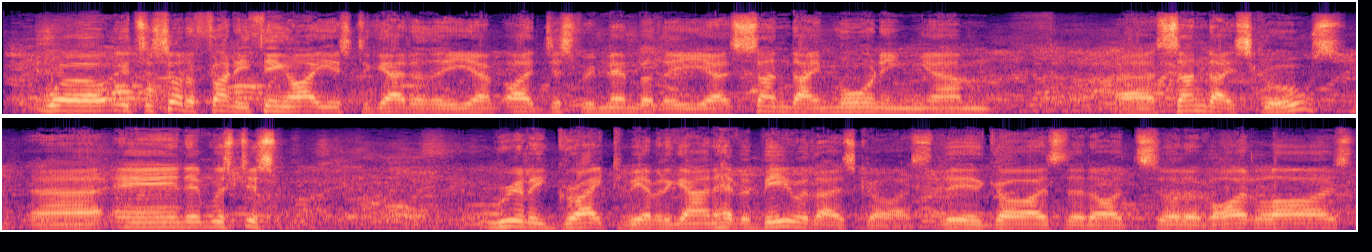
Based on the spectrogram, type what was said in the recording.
Well, it's a sort of funny thing. I used to go to the, uh, I just remember the uh, Sunday morning um, uh, Sunday schools, uh, and it was just really great to be able to go and have a beer with those guys. They're guys that I'd sort of idolised.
